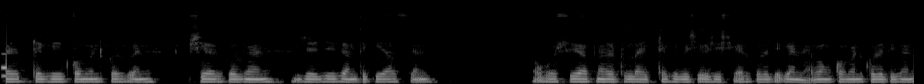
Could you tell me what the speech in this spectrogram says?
লাইভটাকে কমেন্ট করবেন শেয়ার করবেন, যে যেখান থেকে আছেন অবশ্যই আপনারা একটু লাইভটাকে বেশি বেশি শেয়ার করে দিবেন এবং কমেন্ট করে দিবেন।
